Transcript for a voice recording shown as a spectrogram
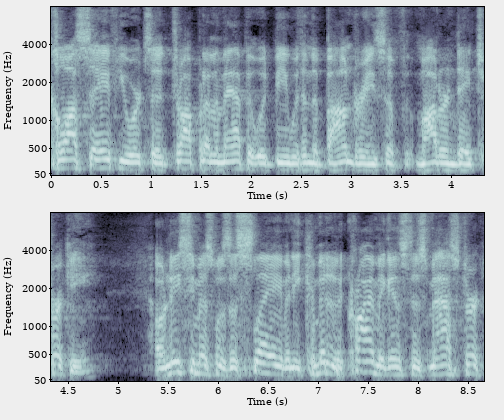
Colossae, if you were to drop it on a map, it would be within the boundaries of modern day Turkey. Onesimus was a slave and he committed a crime against his master.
